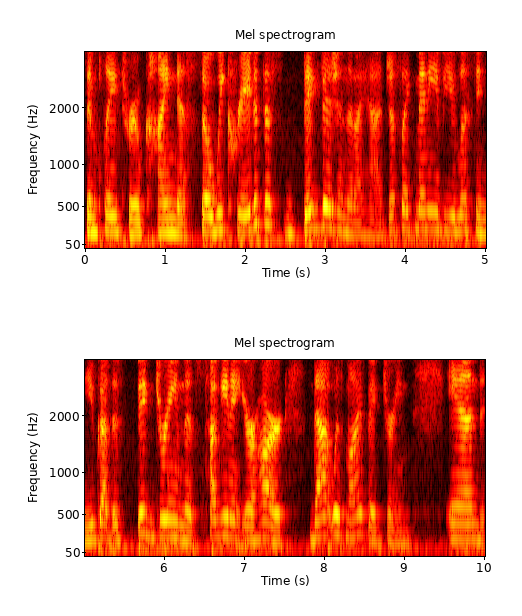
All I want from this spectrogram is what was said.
simply through kindness. So we created this big vision that I had, just like many of you listening, you've got this big dream that's tugging at your heart. That was my big dream. And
